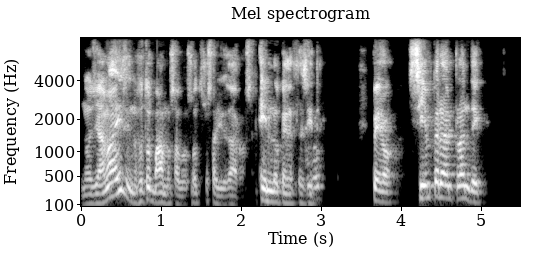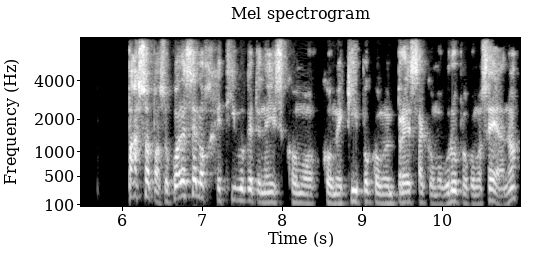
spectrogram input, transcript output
nos llamáis y nosotros vamos a vosotros a ayudaros en lo que necesitéis. Pero siempre era en plan de paso a paso, ¿cuál es el objetivo que tenéis como, como equipo, como empresa, como grupo, como sea, ¿no?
